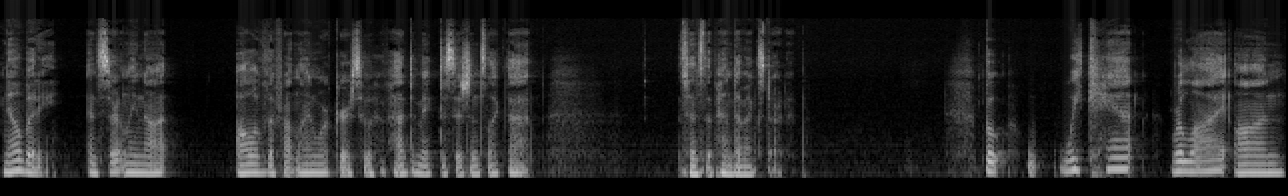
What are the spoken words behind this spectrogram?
Nobody, and certainly not all of the frontline workers who have had to make decisions like that since the pandemic started. But we can't rely on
